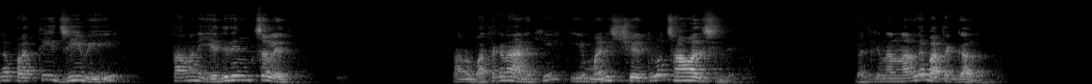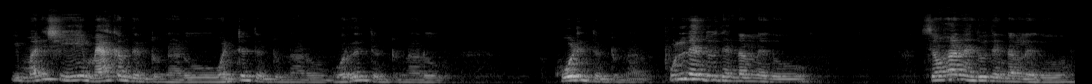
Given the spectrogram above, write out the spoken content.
ఇలా ప్రతి జీవి తనని ఎదిరించలేదు. తను బతకడానికి ఈ మనిషి చేతిలో చావాల్సిందే. బతికినన్నాళ్ళే బతకగలదు. ఈ మనిషి మేకను తింటున్నాడు వంటిని తింటున్నాడు గొర్రెని తింటున్నాడు కోడిని తింటున్నాడు. పుల్ని ఎందుకు తినడం లేదు? సింహాన్ని ఎందుకు తినడం లేదు?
